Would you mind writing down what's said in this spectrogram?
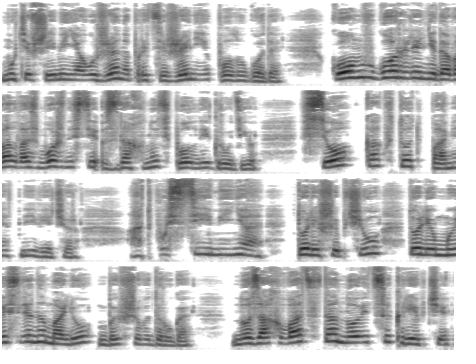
мучившие меня уже на протяжении полугода. Ком в горле не давал возможности вздохнуть полной грудью. Все, как в тот памятный вечер. «Отпусти меня!» — то ли шепчу, то ли мысленно молю бывшего друга. Но захват становится крепче,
